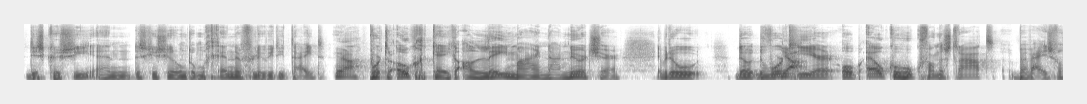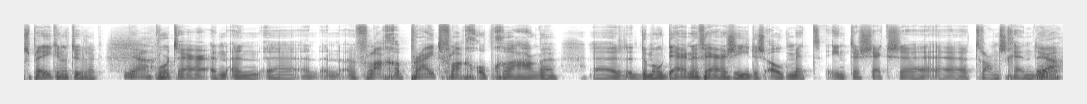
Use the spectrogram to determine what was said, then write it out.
discussie en discussie rondom genderfluiditeit... Ja. wordt er ook gekeken alleen maar naar nurture. Ik bedoel, er, er wordt Ja. hier op elke hoek van de straat, bij wijze van spreken natuurlijk, Ja. wordt er een, een, eh, een, een, vlag, een pride vlag opgehangen. Eh, de, de moderne versie, dus ook met intersexe, transgender,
